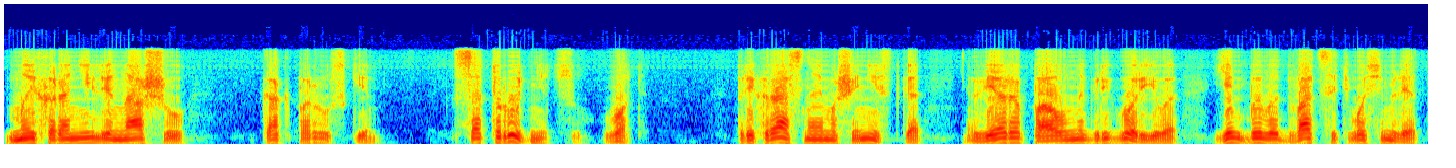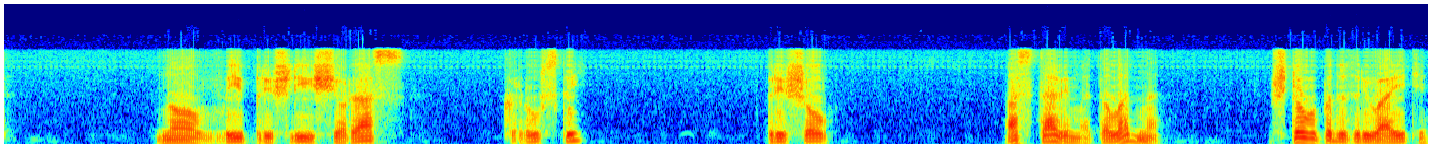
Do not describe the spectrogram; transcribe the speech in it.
Мы хоронили нашу, как по-русски, сотрудницу, вот. Прекрасная машинистка Вера Павловна Григорьева. Ей было 28 лет. Но вы пришли еще раз к русской? Пришел. Оставим это, ладно? Что вы подозреваете?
